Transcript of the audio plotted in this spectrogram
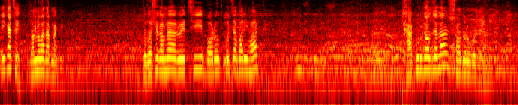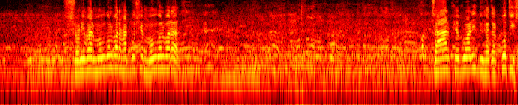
ঠিক আছে ধন্যবাদ আপনাকে। তো দর্শক আমরা রয়েছি বড় কোচাবাড়ি হাট ঠাকুরগাঁও জেলা সদর উপজেলা। শনিবার মঙ্গলবার হাট বসে মঙ্গলবার আজ। চার ফেব্রুয়ারি দুই হাজার পঁচিশ।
